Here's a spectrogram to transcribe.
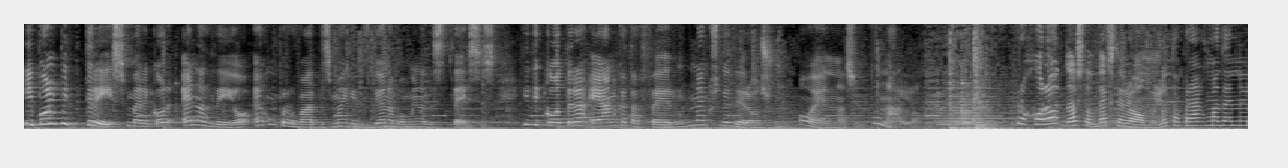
Οι υπόλοιποι τρεις με ρεκόρ 1-2 έχουν προβάδισμα για τις δύο αναπομείνοντε θέσεις, ειδικότερα εάν καταφέρουν να εξουδετερώσουν ο ένας τον άλλον. Προχωρώντας στον δεύτερο όμιλο, τα πράγματα είναι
